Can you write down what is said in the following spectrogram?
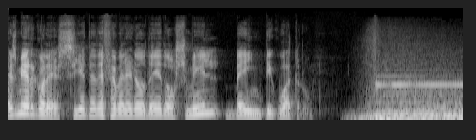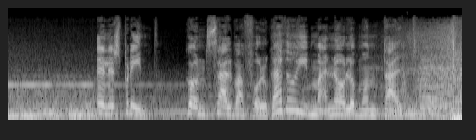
Es miércoles 7 de febrero de 2024. El sprint con Salva Folgado y Manolo Montalt.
